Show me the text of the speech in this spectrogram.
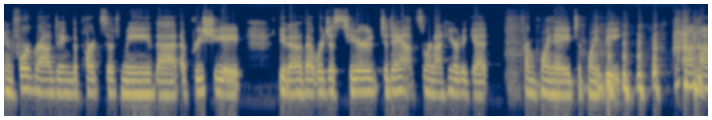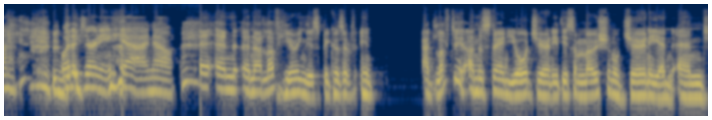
and foregrounding the parts of me that appreciate, you know, that we're just here to dance. We're not here to get from point A to point B. what a journey. Yeah, I know. And and I love hearing this because of I'd love to understand your journey, this emotional journey, and and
